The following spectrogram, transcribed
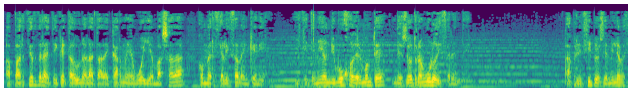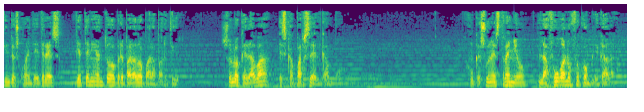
a partir de la etiqueta de una lata de carne de buey envasada comercializada en Kenia, y que tenía un dibujo del monte desde otro ángulo diferente. A principios de 1943 ya tenían todo preparado para partir, solo quedaba escaparse del campo. Aunque suene extraño, la fuga no fue complicada.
